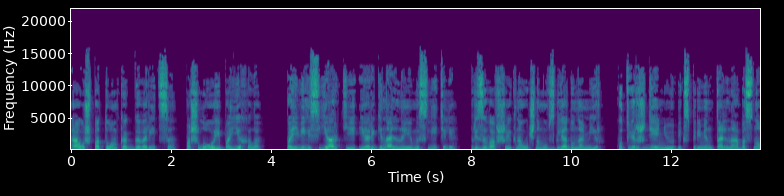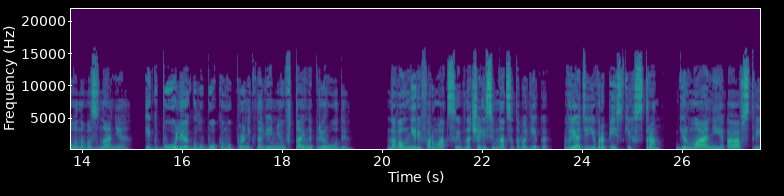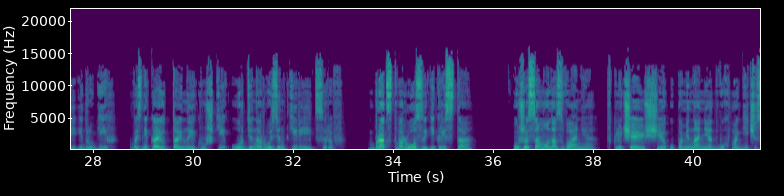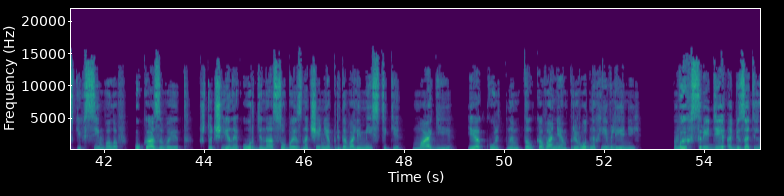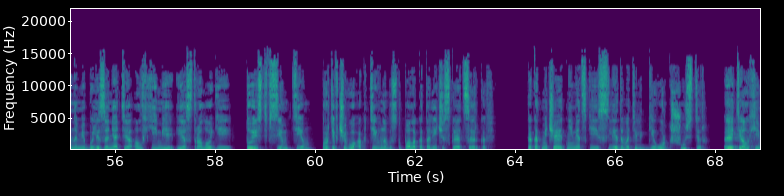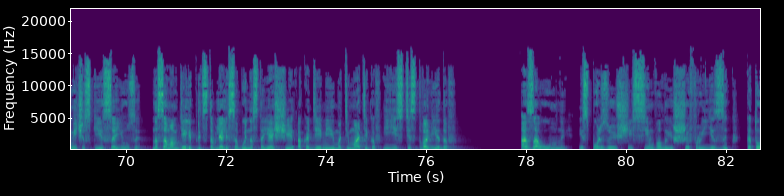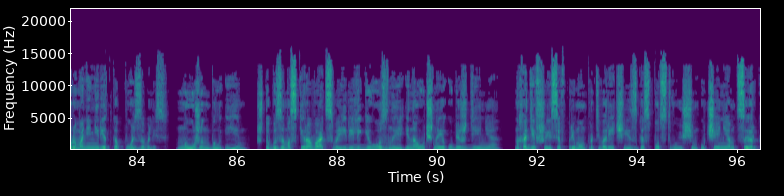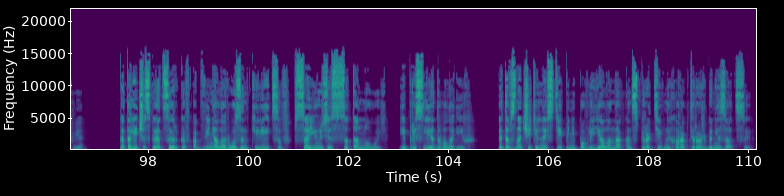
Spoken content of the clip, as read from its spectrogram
А уж потом, как говорится, пошло и поехало, появились яркие и оригинальные мыслители, призывавшие к научному взгляду на мир, к утверждению экспериментально обоснованного знания и к более глубокому проникновению в тайны природы. На волне реформации в начале XVII века в ряде европейских стран, Германии, Австрии и других, возникают тайные кружки ордена розенкирейцеров, братство розы и креста. Уже само название, включающее упоминание двух магических символов, указывает, что члены ордена особое значение придавали мистике, магии и оккультным толкованиям природных явлений. В их среде обязательными были занятия алхимией и астрологией, то есть всем тем, против чего активно выступала католическая церковь. Как отмечает немецкий исследователь Георг Шустер, эти алхимические союзы на самом деле представляли собой настоящие академии математиков и естествоведов. А заумный, использующий символы и шифры язык, которым они нередко пользовались, нужен был им, чтобы замаскировать свои религиозные и научные убеждения, находившиеся в прямом противоречии с господствующим учением церкви, Католическая церковь обвиняла розенкирейцев в союзе с сатаной и преследовала их. Это в значительной степени повлияло на конспиративный характер организации.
